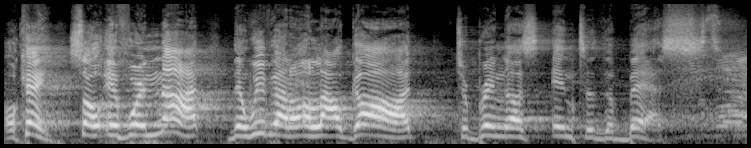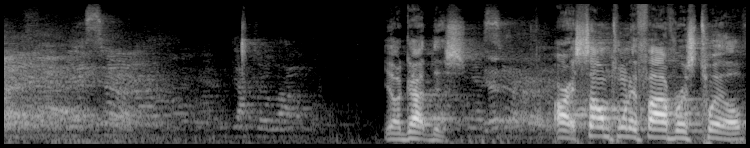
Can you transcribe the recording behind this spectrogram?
Okay, so if we're not, then we've got to allow God to bring us into the best. Y'all got this? All right, Psalm 25, verse 12.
